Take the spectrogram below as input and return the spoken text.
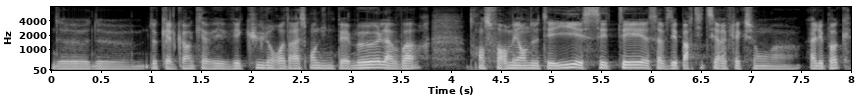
de, de, quelqu'un qui avait vécu le redressement d'une PME, l'avoir transformé en ETI. Et c'était, ça faisait partie de ses réflexions à l'époque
